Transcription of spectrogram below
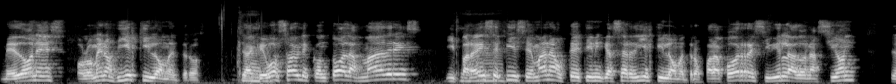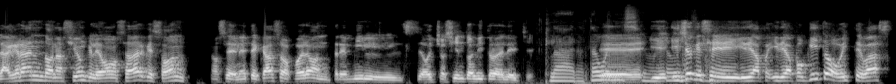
Me dones por lo menos 10 kilómetros. O sea, que vos hables con todas las madres y para ese fin de semana ustedes tienen que hacer 10 kilómetros para poder recibir la donación, la gran donación que le vamos a dar, que son no sé, en este caso fueron 3.800 litros de leche. Claro, está buenísimo. Eh, y, yo qué sé, y de, a, poquito, viste, vas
